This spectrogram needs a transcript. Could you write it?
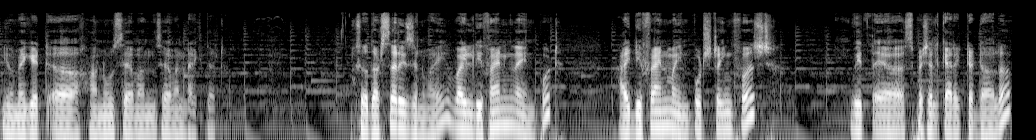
you may get uh, Hanu 7 7 like that so that's the reason why. While defining the input I define my input string first with a special character dollar.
